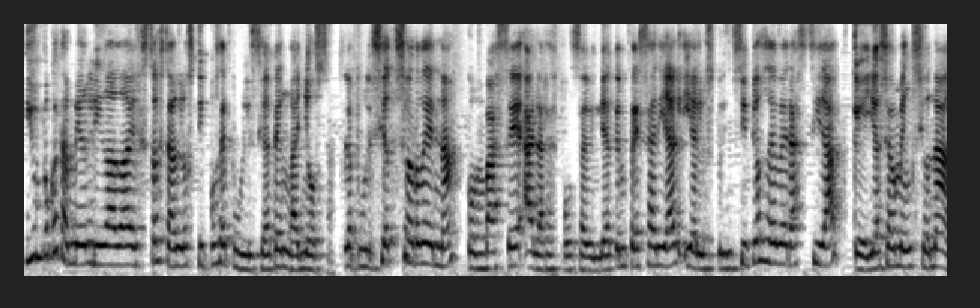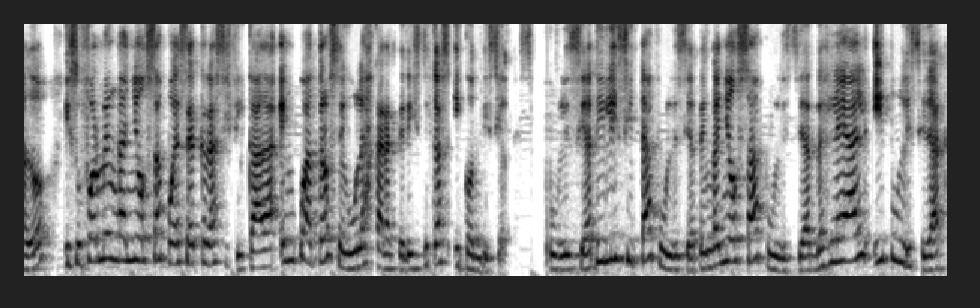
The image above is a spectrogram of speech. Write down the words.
Y un poco también ligado a esto están los tipos de publicidad engañosa. La publicidad se ordena con base a la responsabilidad empresarial y a los principios de veracidad que ya se han mencionado y su forma engañosa puede ser clasificada en cuatro según las características y condiciones. Publicidad ilícita, publicidad engañosa, publicidad desleal y publicidad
